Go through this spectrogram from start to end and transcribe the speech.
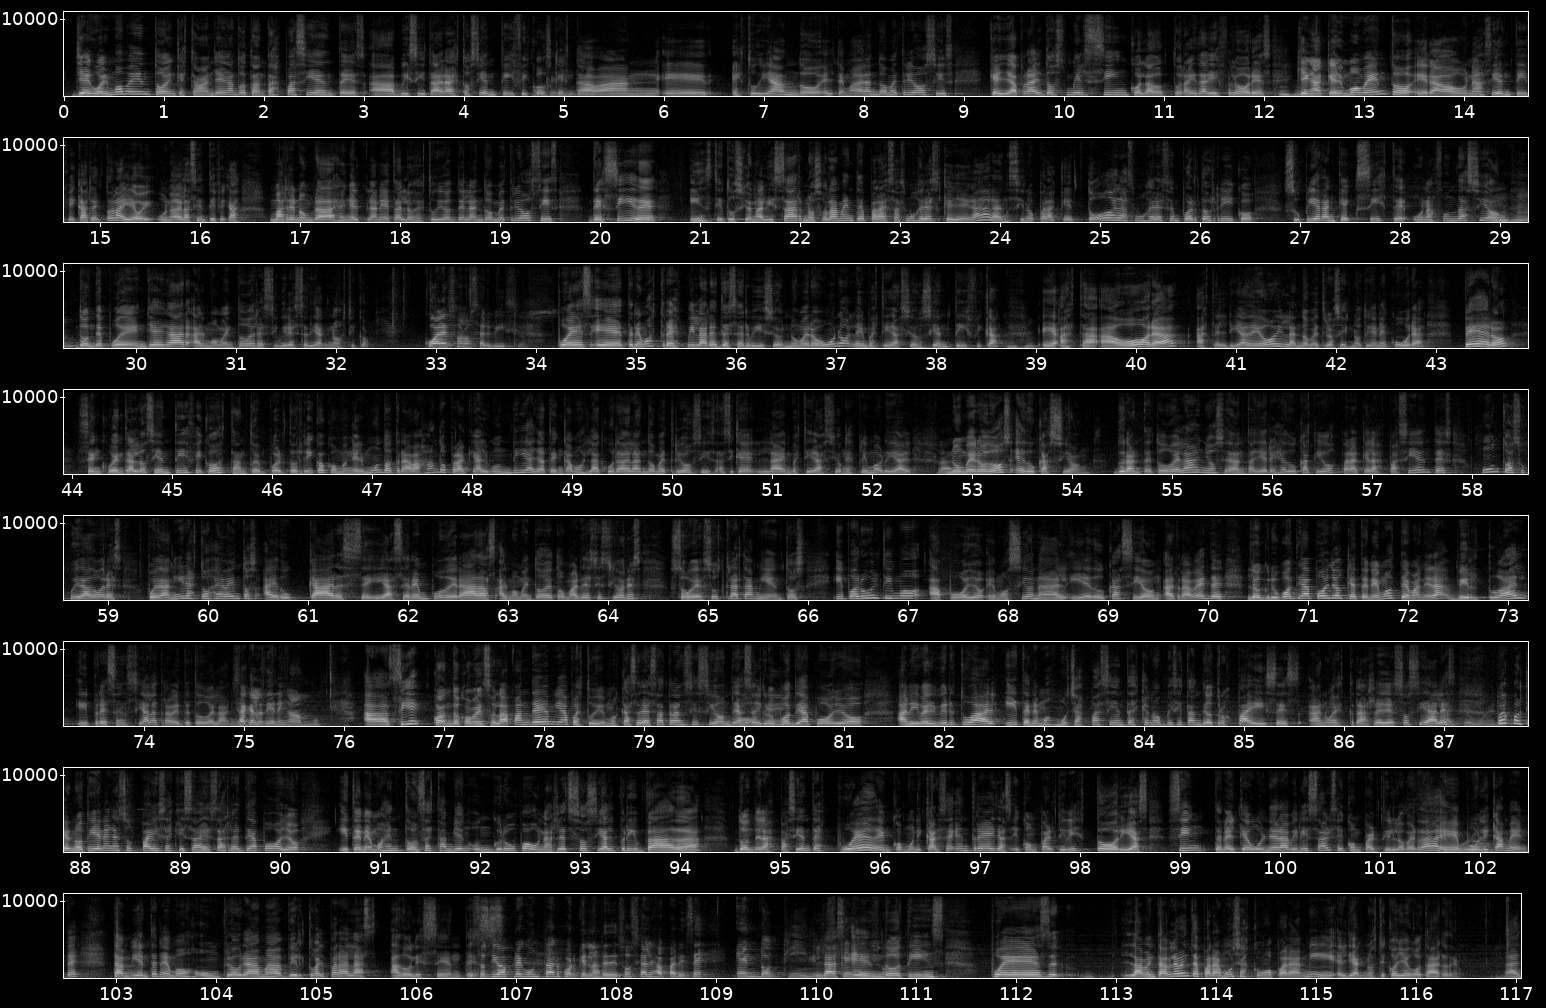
Llegó el momento en que estaban llegando tantas pacientes a visitar a estos científicos que estaban eh, estudiando el tema de la endometriosis, que ya para el 2005 la doctora Idali Flores, quien en aquel momento era una científica rectora y hoy una de las científicas más renombradas en el planeta en los estudios de la endometriosis, decide institucionalizar no solamente para esas mujeres que llegaran, sino para que todas las mujeres en Puerto Rico supieran que existe una fundación donde pueden llegar al momento de recibir ese diagnóstico. ¿Cuáles son los servicios? Pues eh, tenemos tres pilares de servicios. Número uno, la investigación científica. Eh, hasta ahora, hasta el día de hoy, la endometriosis no tiene cura, pero se encuentran los científicos, tanto en Puerto Rico como en el mundo, trabajando para que algún día ya tengamos la cura de la endometriosis. Así que la investigación es primordial. Número dos, educación. Durante todo el año se dan talleres educativos para que las pacientes, junto a sus cuidadores, puedan ir a estos eventos a educarse y a ser empoderadas al momento de tomar decisiones sobre sus tratamientos. Y por último, apoyo emocional y educación a través de los grupos de apoyo que tenemos de manera virtual y presencial a través de todo el año. O sea que lo tienen ambos. Así, cuando comenzó la pandemia, pues tuvimos que hacer esa transición de hacer grupos de apoyo a nivel virtual y tenemos muchas pacientes que nos visitan de otros países a nuestras redes sociales, pues porque no tienen en sus países quizás esa red de apoyo y tenemos entonces también un grupo, una red social privada donde las pacientes pueden comunicarse entre ellas y compartir historias sin tener que vulnerabilizarse y compartirlo, ¿verdad? Eh, públicamente. También tenemos un programa virtual para las adolescentes. Eso te iba a preguntar porque en las redes sociales aparece endoteens. Las endoteens, pues lamentablemente para muchas como para mí el diagnóstico llegó tarde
